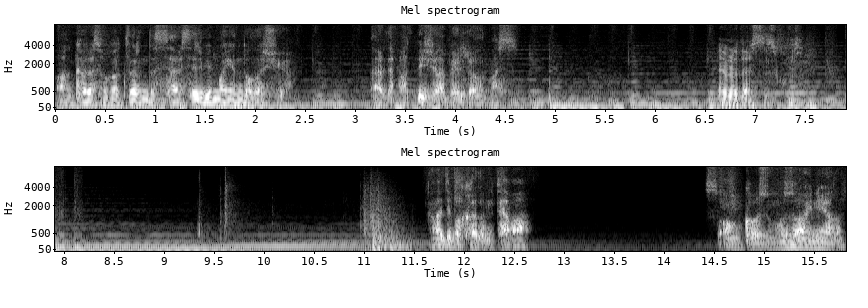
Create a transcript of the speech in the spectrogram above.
Ankara sokaklarında serseri bir mayın dolaşıyor. Nerede patlayacağı belli olmaz. Emredersiniz komutan. Hadi bakalım Tema. Son kozumuzu oynayalım.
